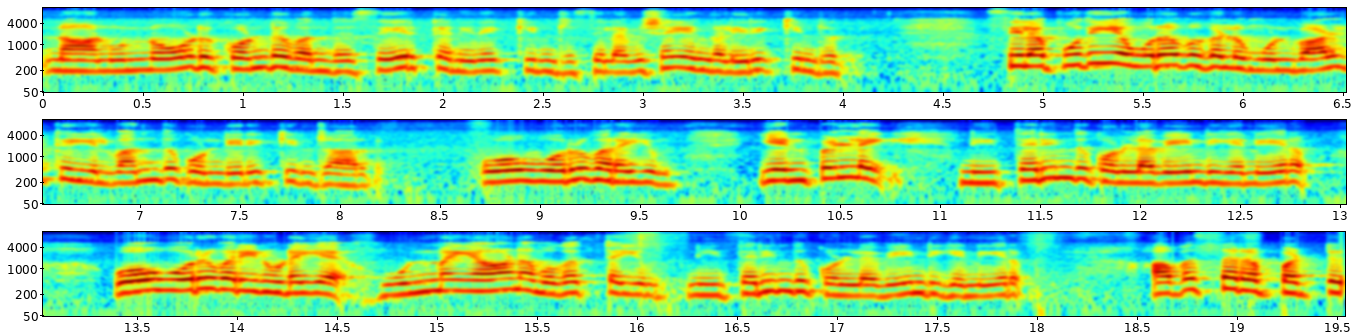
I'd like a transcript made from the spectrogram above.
நான் உன்னோடு கொண்டு வந்து சேர்க்க நினைக்கின்ற சில விஷயங்கள் இருக்கின்றது. சில புதிய உறவுகளும் உன் வாழ்க்கையில் வந்து கொண்டிருக்கின்றார்கள். ஒவ்வொருவரையும் என் பிள்ளை நீ தெரிந்து கொள்ள வேண்டிய நேரம் ஒவ்வொருவரினுடைய உண்மையான முகத்தையும் நீ தெரிந்து கொள்ள வேண்டிய நேரம். அவசரப்பட்டு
